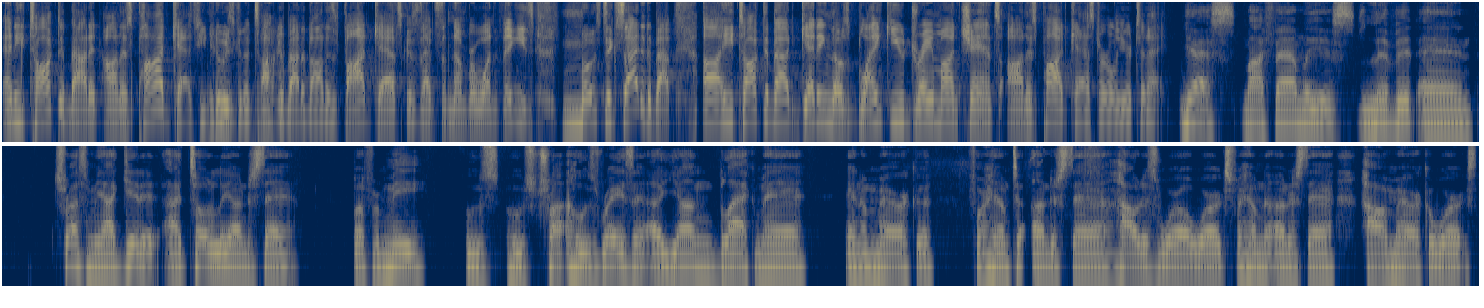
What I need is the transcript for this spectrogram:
And he talked about it on his podcast. You knew he was going to talk about it on his podcast because that's the number one thing he's most excited about. Uh, he talked about getting those blank you Draymond chants on his podcast earlier today. yes, my family is livid, and trust me, I get it. I totally understand. But for me, who's who's trying, who's raising a young black man in America, for him to understand how this world works, for him to understand how America works,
